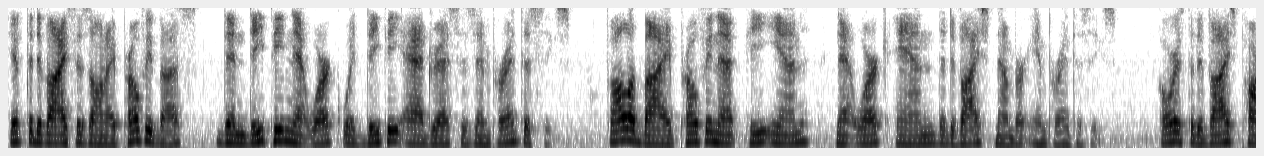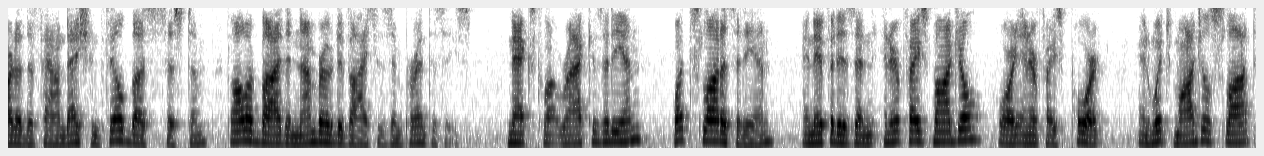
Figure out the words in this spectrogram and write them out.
If the device is on a Profibus, then DP network with DP address is in parentheses, followed by Profinet PN network and the device number in parentheses. Or is the device part of the Foundation Fieldbus system, followed by the number of devices in parentheses. Next, what rack is it in? What slot is it in? And if it is an interface module or an interface port, and which module slot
